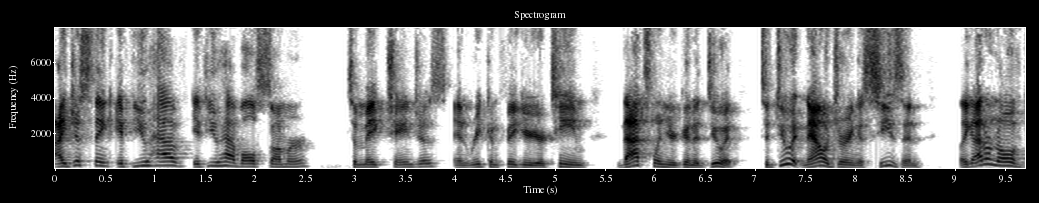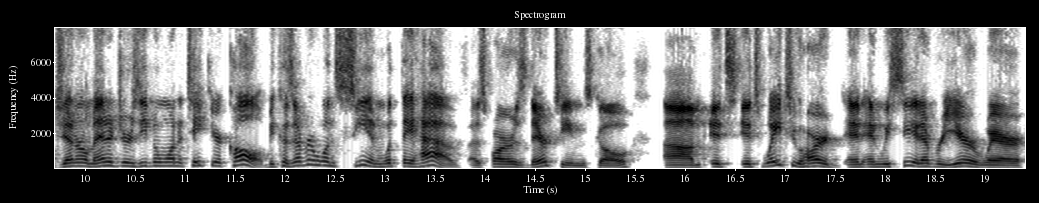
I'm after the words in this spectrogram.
I just think if you have if you have all summer to make changes and reconfigure your team, that's when you're going to do it. To do it now during a season, like I don't know if general managers even want to take your call because everyone's seeing what they have as far as their teams go. Um, it's it's way too hard, and and we see it every year where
